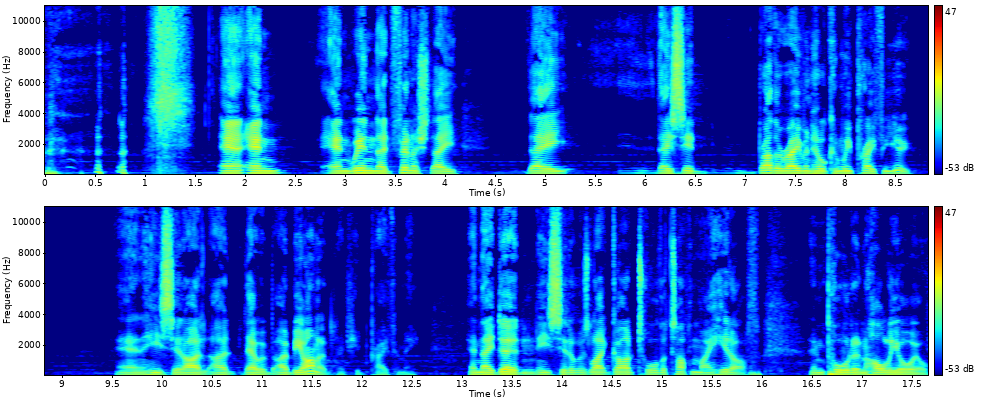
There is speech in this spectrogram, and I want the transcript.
and, and, and when they'd finished, they, they they said, Brother Ravenhill, can we pray for you? And he said, I'd, I'd, that would, I'd be honored if you'd pray for me. And they did. And he said, It was like God tore the top of my head off and poured in holy oil.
